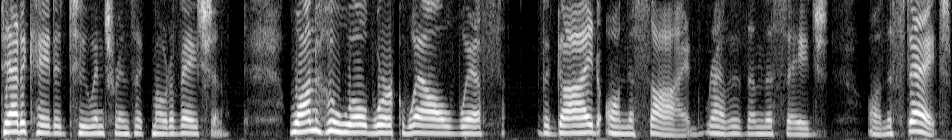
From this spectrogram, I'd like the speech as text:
dedicated to intrinsic motivation. One who will work well with the guide on the side rather than the sage on the stage.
